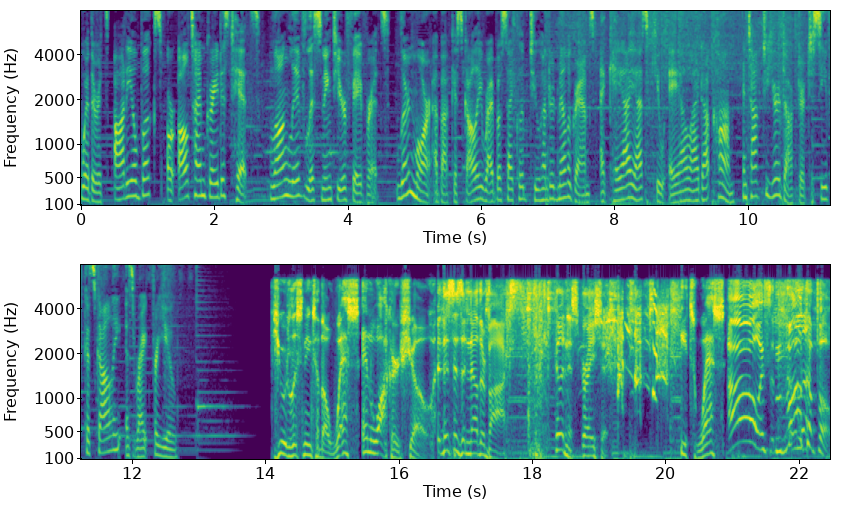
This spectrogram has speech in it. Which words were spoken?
Whether it's audiobooks or all-time greatest hits, long live listening to your favorites. Learn more about Kisqali Ribociclib 200 milligrams at kisqali.com and talk to your doctor to see if Kisqali is right for you. You're listening to the Wes and Walker Show. This is another box. Goodness gracious. It's Wes. Oh, it's multiple.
